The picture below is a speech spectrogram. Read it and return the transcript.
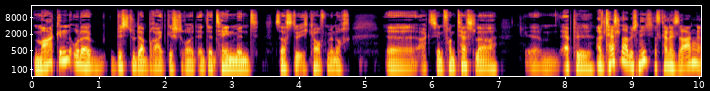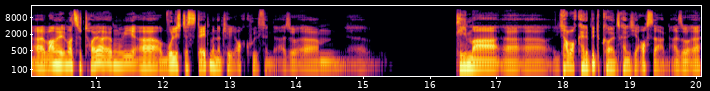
Marken oder bist du da breit gestreut? Entertainment, sagst du, ich kaufe mir noch äh, Aktien von Tesla, ähm, Apple. Also Tesla habe ich nicht, das kann ich sagen. Äh, war mir immer zu teuer irgendwie, äh, obwohl ich das Statement natürlich auch cool finde. Also ähm, äh, Klima, äh, äh, ich habe auch keine Bitcoins, kann ich hier auch sagen. Also äh,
